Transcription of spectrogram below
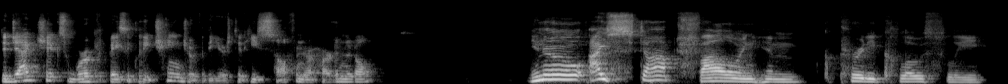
Did Jack Chick's work basically change over the years? Did he soften or harden at all? You know, I stopped following him pretty closely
